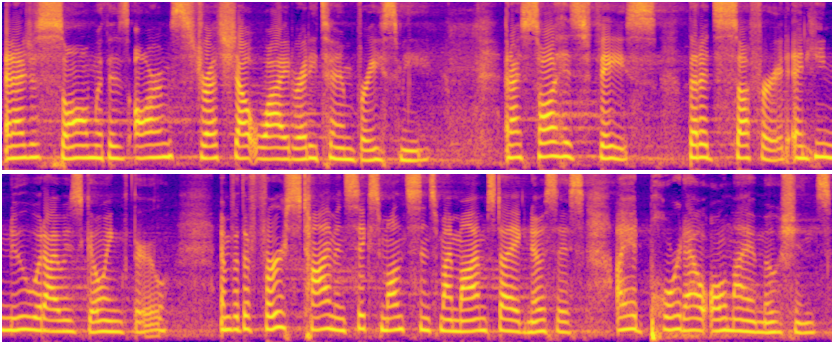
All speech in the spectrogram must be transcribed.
And I just saw him with his arms stretched out wide, ready to embrace me. And I saw his face that had suffered, and he knew what I was going through. And for the first time in six months since my mom's diagnosis, I had poured out all my emotions.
